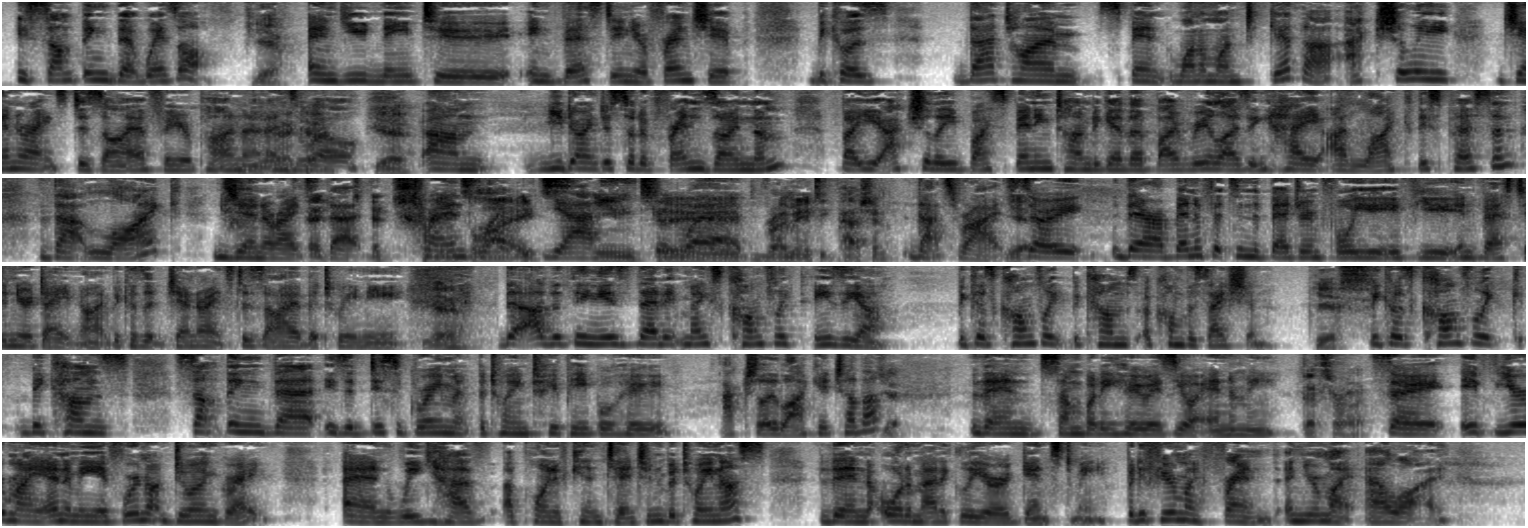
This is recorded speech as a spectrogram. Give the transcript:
is something that wears off. Yeah. And you need to invest in your friendship because that time spent one on one together actually generates desire for your partner as okay. well Yeah. um, you don't just sort of friend zone them, but you actually, by spending time together, by realizing, hey, I like this person, that like generates it, that. it translates yes, into romantic passion That's right. Yeah. So there are benefits in the bedroom for you if you invest in your date night because it generates desire between you. Yeah. The other thing is that it makes conflict easier because conflict becomes a conversation yes because conflict becomes something that is a disagreement between two people who actually like each other Yeah. than somebody who is your enemy. that's right So if you're my enemy, if we're not doing great and we have a point of contention between us, then automatically you're against me. But if you're my friend and you're my ally,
